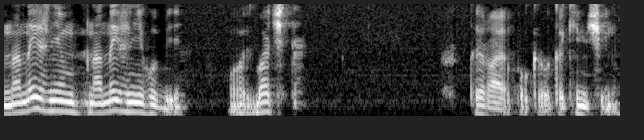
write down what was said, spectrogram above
на, нижнім, на нижній губі. Ось бачите? Втираю поки отаким чином.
